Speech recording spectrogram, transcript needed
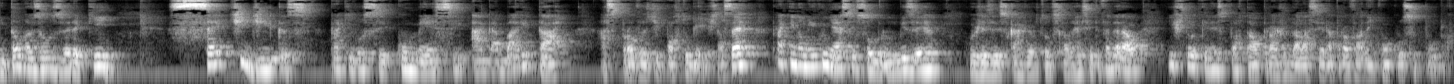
Então, nós vamos ver aqui sete dicas para que você comece a gabaritar as provas de português, tá certo? Para quem não me conhece, eu sou Bruno Bezerra, hoje exerço cargo de fiscal da Receita Federal e estou aqui nesse portal para ajudá-la a ser aprovada em concurso público.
